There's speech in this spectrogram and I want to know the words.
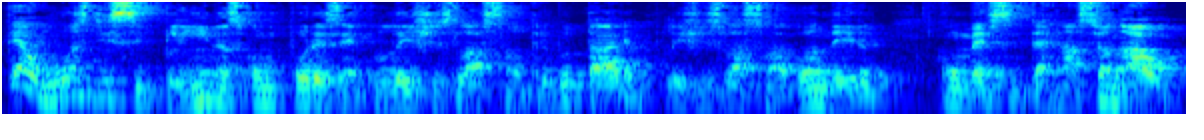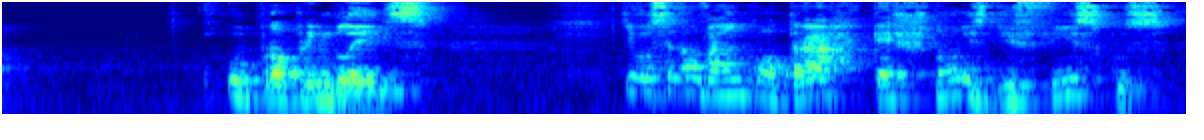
tem algumas disciplinas, como por exemplo legislação tributária, legislação aduaneira, comércio internacional, o próprio inglês, que você não vai encontrar questões de fiscos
